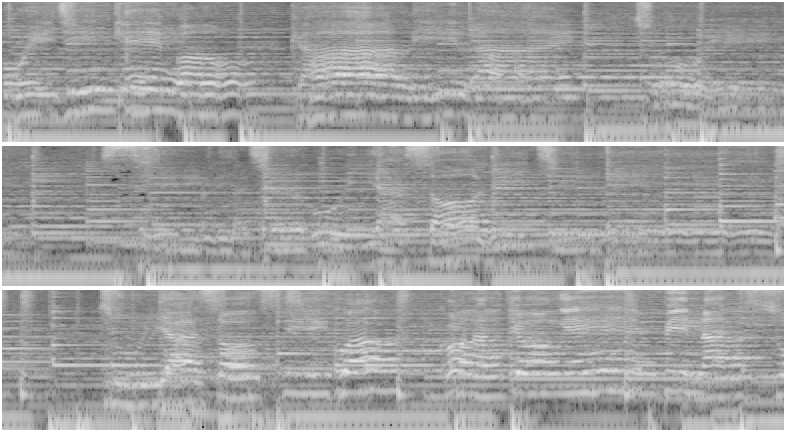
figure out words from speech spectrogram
每一时期魄不免胆寒心里却非呀所以然旧日呀所以然旧日呀所以然故人呀难忘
